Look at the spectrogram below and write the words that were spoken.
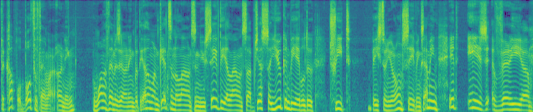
the couple, both of them are earning. One of them is earning, but the other one gets an allowance, and you save the allowance up just so you can be able to treat based on your own savings. I mean, it is a very, um,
